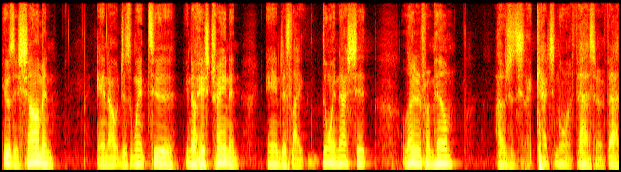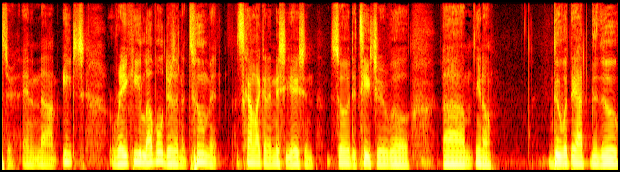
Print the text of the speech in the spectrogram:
he was a shaman, and I just went to you know his training and just like doing that shit, learning from him. I was just like catching on faster and faster. And um, each Reiki level, there's an attunement. It's kind of like an initiation. So the teacher will, um, you know, do what they have to do,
